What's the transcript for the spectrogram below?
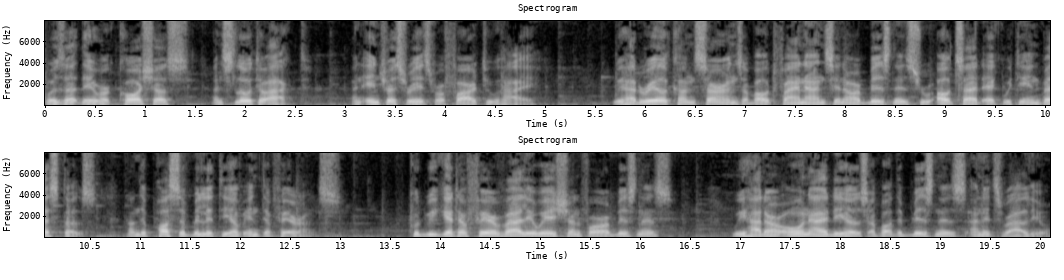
was that they were cautious and slow to act, and interest rates were far too high. We had real concerns about financing our business through outside equity investors and the possibility of interference. Could we get a fair valuation for our business? We had our own ideas about the business and its value.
